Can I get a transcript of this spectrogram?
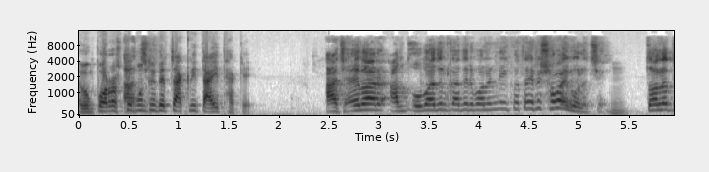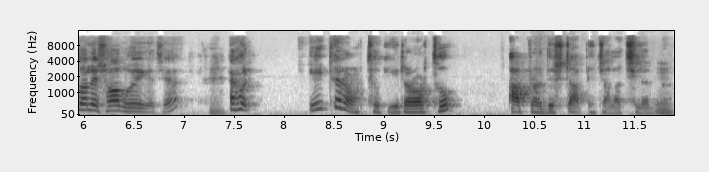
এবং পররাষ্ট্রমন্ত্রীদের চাকরি তাই থাকে। আচ্ছা এবার ওবায়দুল কাদের বলেননি কথা? এটা সবাই বলেছে। তলে তলে সব হয়ে গেছে হ্যাঁ? এখন এটার অর্থ কি? এটার অর্থ আপনার দেশটা আপনি চালাচ্ছিলেন না।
